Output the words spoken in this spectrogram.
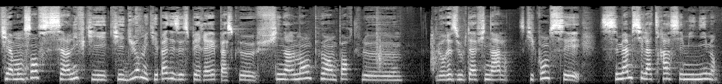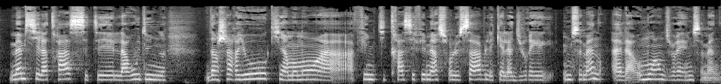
qui, à mon sens, c'est un livre qui, qui, est dur, mais qui n'est pas désespéré, parce que finalement, peu importe le, le résultat final. Ce qui compte, c'est même si la trace est minime, même si la trace, c'était la roue d'une d'un chariot qui, à un moment, a, fait une petite trace éphémère sur le sable et qu'elle a duré une semaine. Elle a au moins duré une semaine.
